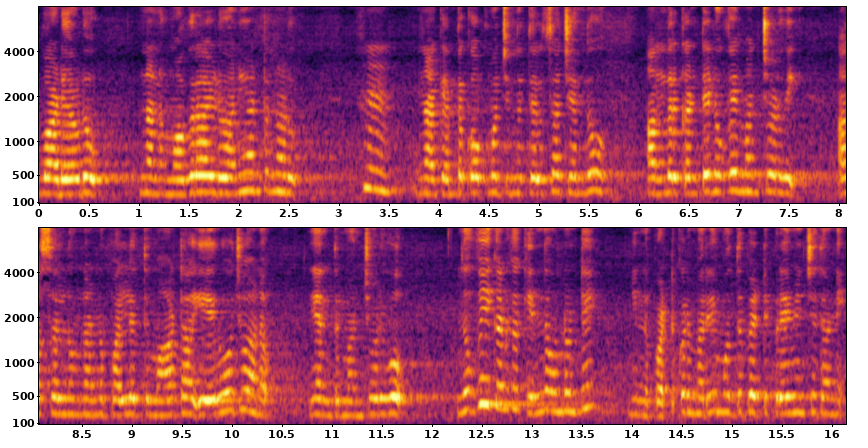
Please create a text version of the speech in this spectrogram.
వాడేవాడు? నన్ను మొగరాయుడు అని అంటున్నాడు. నాకెంత కోపం వచ్చిందో తెలుసా చందు? అందరికంటే నువ్వే మంచోడివి. అసలు నువ్వు నన్ను పల్లెత్తు మాట ఏ రోజు అనవు. ఎంత మంచోడివో. నువ్వే కనుక కింద ఉండుంటే నిన్ను పట్టుకొని మరీ ముద్దు పెట్టి ప్రేమించేదాన్ని.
